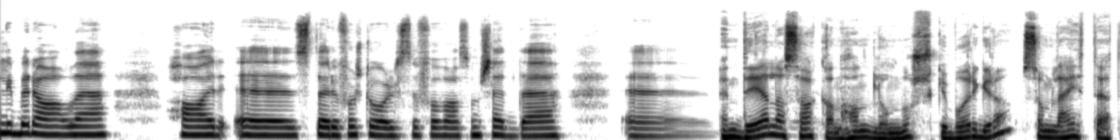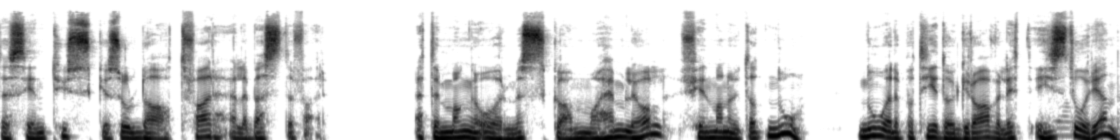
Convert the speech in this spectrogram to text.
liberale, har større forståelse for hva som skjedde. En del av sakene handler om norske borgere som leter etter sin tyske soldatfar eller bestefar. Etter mange år med skam og hemmelighold finner man ut at nå nå er det på tide å grave litt i historien.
